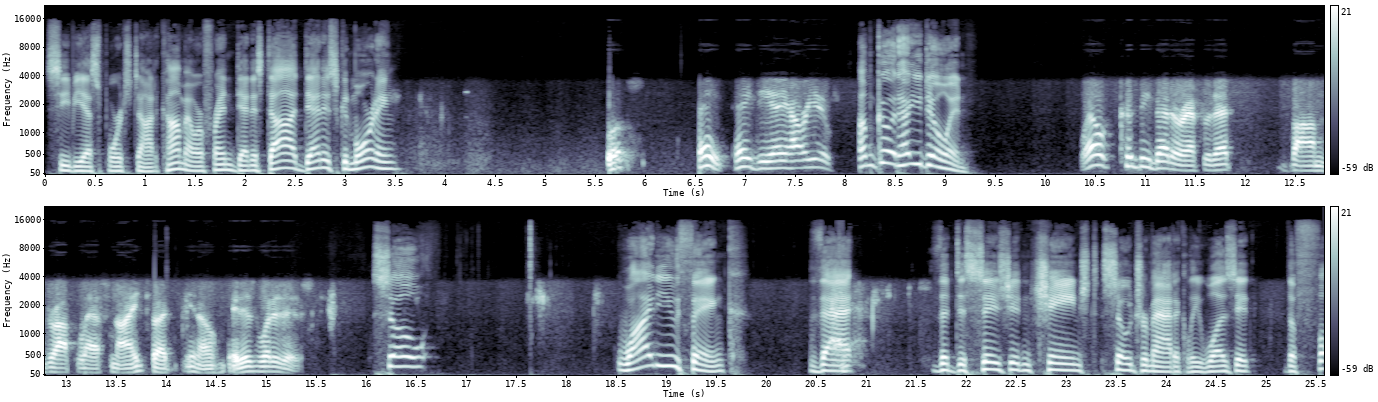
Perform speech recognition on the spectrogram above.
CBSSports.com, our friend Dennis Dodd. Dennis, good morning. Whoops. Hey, hey, Da, how are you? I'm good. How you doing? Well, could be better after that bomb dropped last night, but you know, it is what it is. So, why do you think that the decision changed so dramatically? Was it the fu-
